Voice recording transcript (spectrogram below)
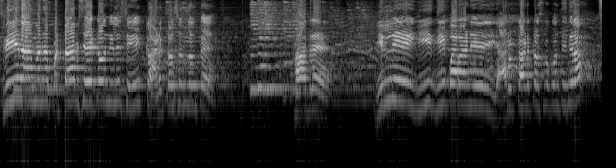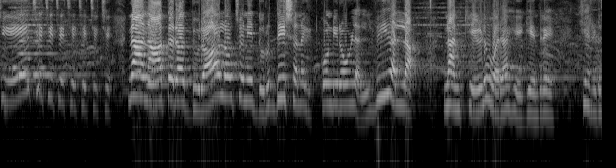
ಶ್ರೀರಾಮನ ಪಟ್ಟಾಭಿಷೇಕವನ್ನು ನಿಲ್ಲಿಸಿ ಕಾಡು ಕಳ್ಸಿದ್ಲಂತೆ ಆದ್ರೆ ಇಲ್ಲಿ ಈ ದೀಪಾರಾಣಿ ಯಾರು ಕಾಡು ಕಳಿಸ್ಬೇಕು ಅಂತಿದ್ದೀರಾ? ಛೇ ಛೇ ಛೇ ಛೇ ಛೇ ಛೇ ಛೇ. ನಾನು ಆ ಥರ ದುರಾಲೋಚನೆ, ದುರುದ್ದೇಶನ ಇಟ್ಕೊಂಡಿರೋಳು ಅಲ್ವೇ ಅಲ್ಲ. ನಾನು ಕೇಳುವರ ಹೇಗೆ ಅಂದ್ರೆ ಎರಡು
